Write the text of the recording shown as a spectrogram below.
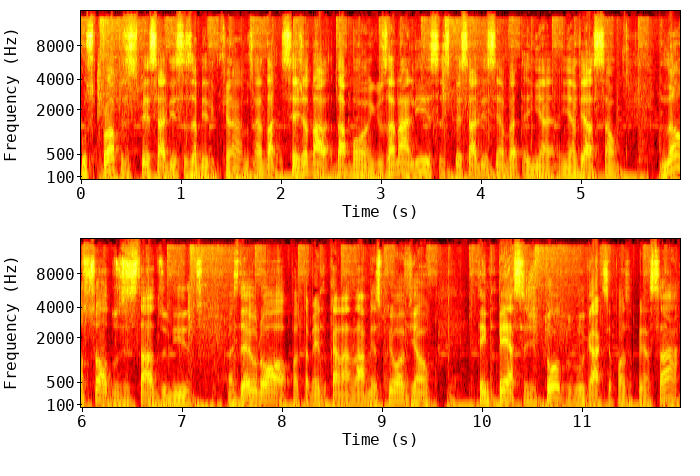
os próprios especialistas americanos, né, da, seja da, da, Boeing, os analistas, especialistas em, em, em, aviação, não só dos Estados Unidos, mas da Europa, também do Canadá, mesmo porque o avião tem peças de todo lugar que você possa pensar,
